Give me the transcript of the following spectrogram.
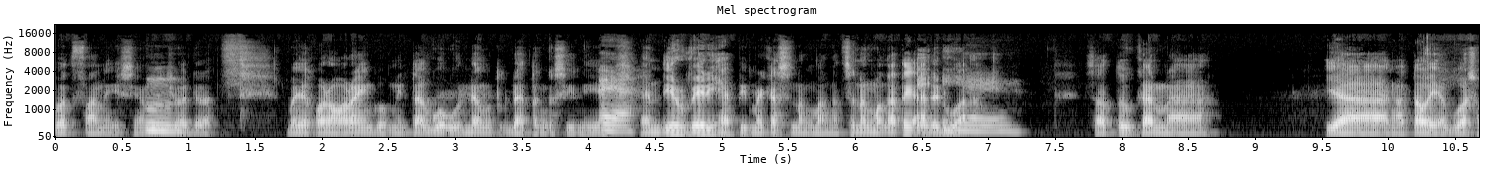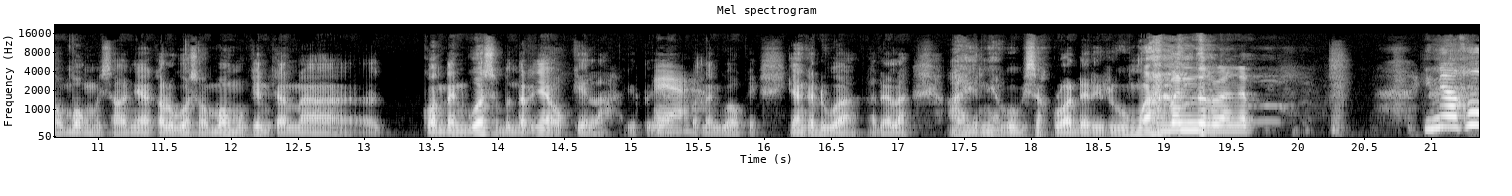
what funny is yang lucu Hmm. adalah banyak orang-orang yang gue minta gue undang untuk datang ke sini ya, Iya. and they're very happy, mereka senang banget, senang bangetnya ada dua, Iya, iya. satu karena ya nggak tahu ya gue sombong misalnya, kalau gue sombong mungkin karena eh, konten gue sebenarnya oke lah gitu ya, Iya. konten gue oke. Yang kedua adalah akhirnya gue bisa keluar dari rumah. bener banget ini aku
